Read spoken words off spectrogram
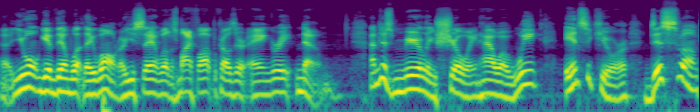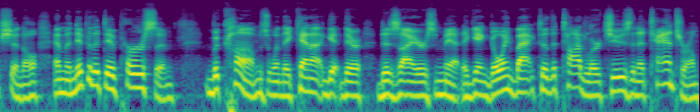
Uh, you won't give them what they want. Are you saying, well, it's my fault because they're angry? No. I'm just merely showing how a weak, insecure, dysfunctional, and manipulative person becomes when they cannot get their desires met. Again, going back to the toddler choosing a tantrum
